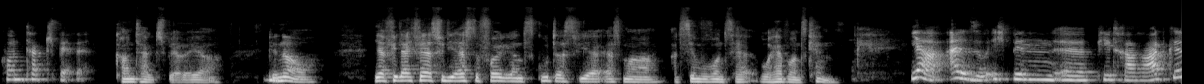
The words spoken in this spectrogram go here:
Kontaktsperre. Kontaktsperre, ja. Mhm. Genau. Ja, vielleicht wäre es für die erste Folge ganz gut, dass wir erstmal erzählen, wo wir uns her, woher wir uns kennen. Ja, also ich bin äh, Petra Radke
